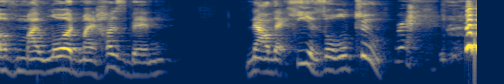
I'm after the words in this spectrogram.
of my Lord, my husband, now that he is old too? Right.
